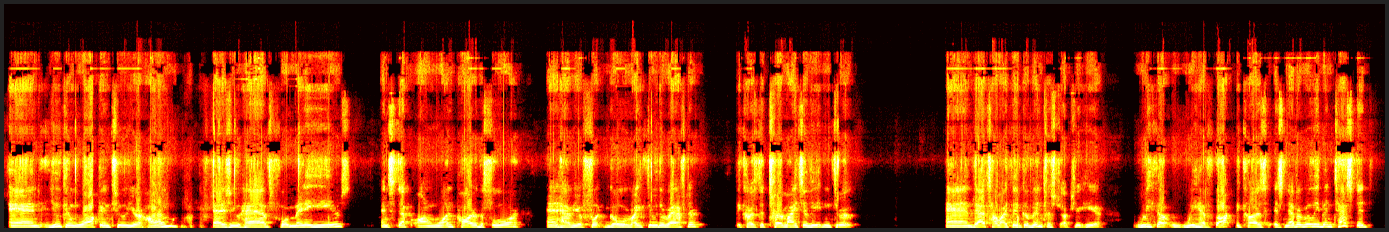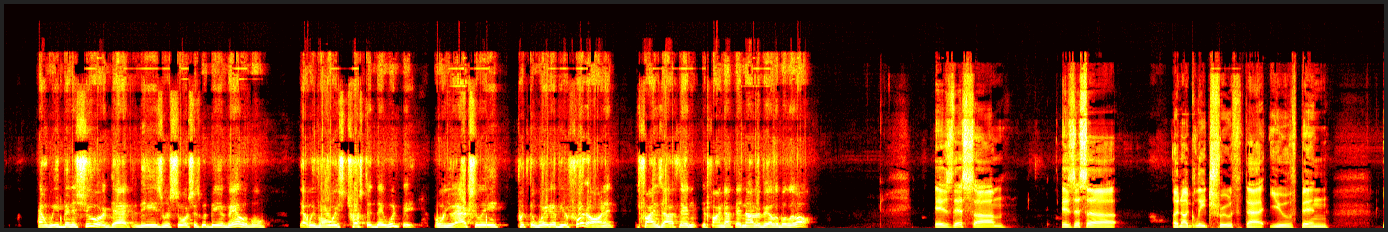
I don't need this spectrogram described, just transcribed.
And you can walk into your home as you have for many years and step on one part of the floor and have your foot go right through the rafter because the termites have eaten through. And that's how I think of infrastructure here. We thought we have thought because it's never really been tested and we've been assured that these resources would be available that we've always trusted they would be. But when you actually put the weight of your foot on it, it finds out then you find out they're not available at all. Is this um is this a an ugly truth that you've been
